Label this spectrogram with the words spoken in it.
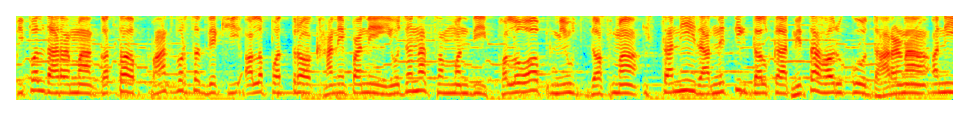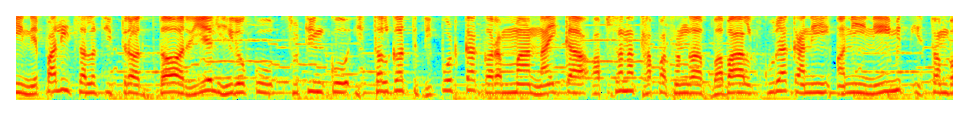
पिपलधारामा गत पाँच वर्षदेखि अलपत्र खानेपाने योजना सम्बन्धी फलोअप न्युज जसमा स्थानीय राजनैतिक दलका नेताहरूको धारणा अनि नेपाली चलचित्र द रियल हिरोको सुटिङको स्थलगत रिपोर्टका क्रममा नायिका अप्सना थापासँग बबाल कुराकानी अनि नियमित स्तम्भ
